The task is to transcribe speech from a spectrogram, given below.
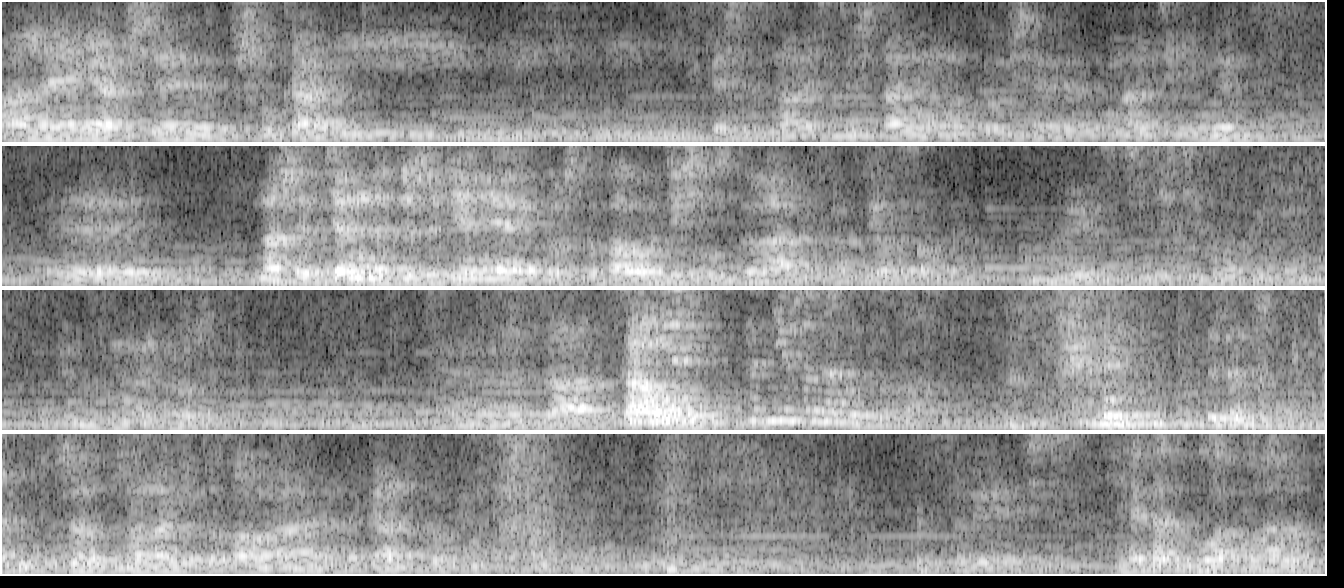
ale jak się szuka i, i, i chce się znaleźć coś tanio, no to się znajdzie. I my, y, nasze dzienne wyżywienie kosztowało 10 dolarów na dwie osoby. To jest 30 zł, więc, więc nie najgorzej. Y, za całą... Pewnie, pewnie żona gotowała. Żo- Żona gotowała elegancko, więc więc było co, jeść. Jaka to była pora roku?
